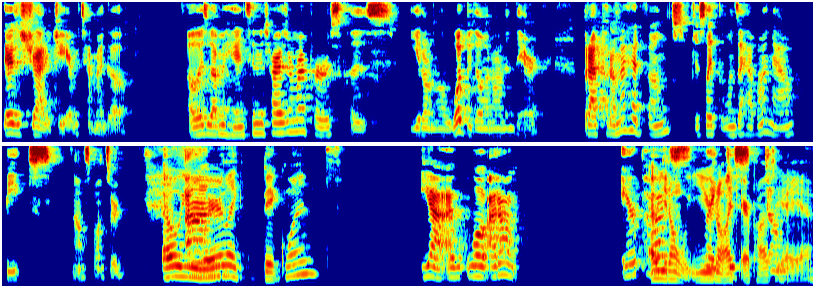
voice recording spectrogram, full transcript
there's a strategy every time I go. I always got my hand sanitizer in my purse because you don't know what be going on in there. But I put on my headphones, just like the ones I have on now. Beats, not sponsored. Oh, you um, wear like big ones? Yeah. I, well, I don't. AirPods. Oh, you don't. You like, don't like AirPods? Don't, yeah, yeah.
